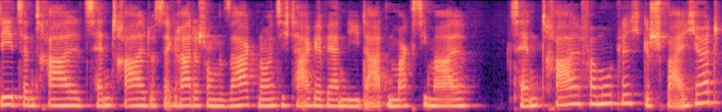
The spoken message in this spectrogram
dezentral, zentral. Du hast ja gerade schon gesagt, 90 Tage werden die Daten maximal zentral vermutlich gespeichert,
